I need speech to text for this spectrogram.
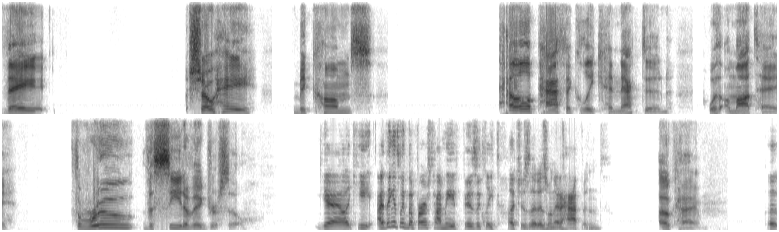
they Shohei becomes telepathically connected with Amate through the seed of Yggdrasil. Yeah, like he, I think it's like the first time he physically touches it is when it happens. Okay. Uh,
